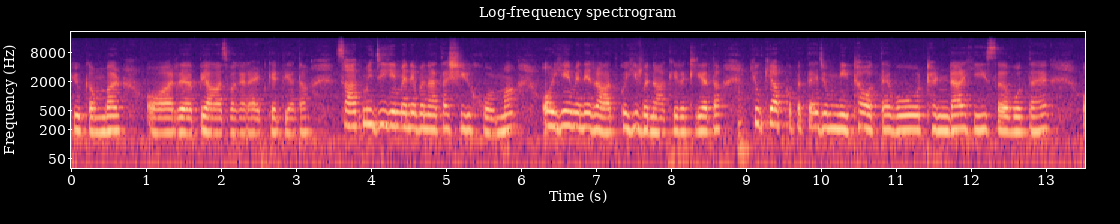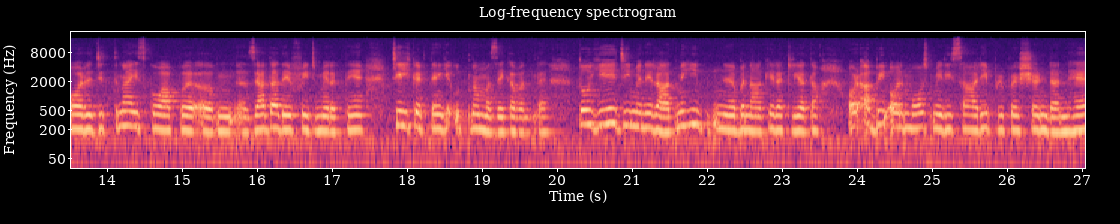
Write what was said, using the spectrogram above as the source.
क्यूकम्बर और प्याज वगैरह ऐड कर दिया था। साथ में जी ये मैंने बनाया था शीर खोरमा और ये मैंने रात को ही बना के रख लिया था, क्योंकि आपको पता है जो मीठा होता है वो ठंडा ही सर्व होता है और जितना इसको आप ज़्यादा देर फ्रिज में रखते हैं चिल करते हैं, ये उतना मज़े का बनता है। तो ये जी मैंने रात में ही बना के रख लिया था और अभी ऑलमोस्ट मेरी सारी प्रिपरेशन डन है।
